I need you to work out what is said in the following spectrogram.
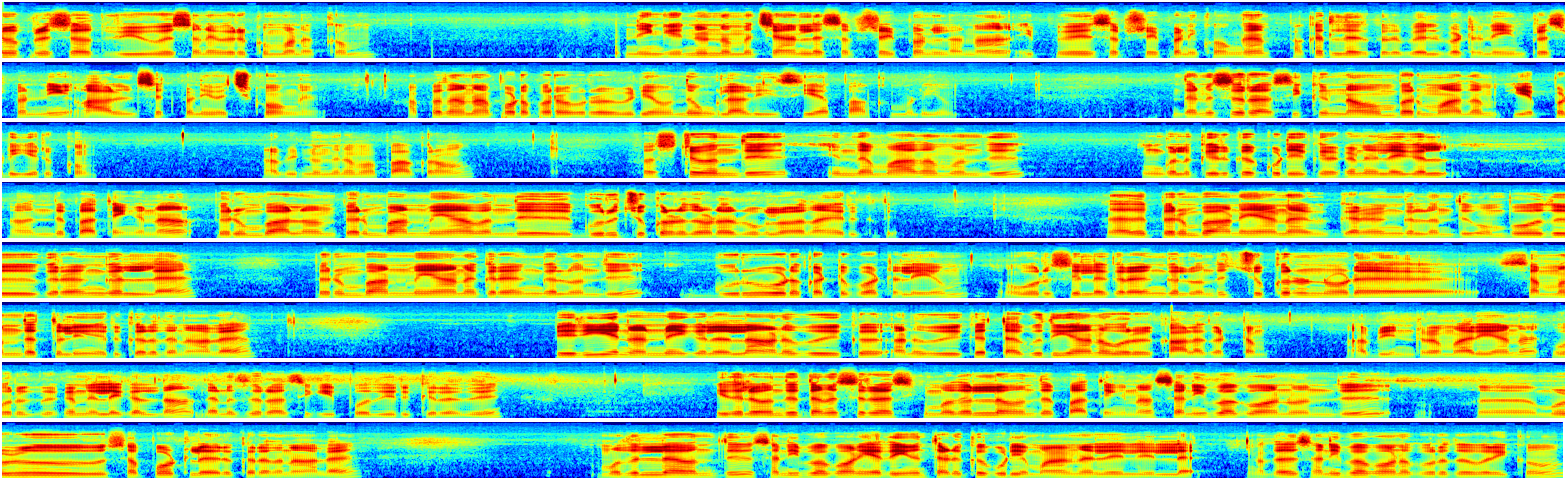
Metro Prasad viewers அனைவருக்கும் வணக்கம். நீங்கள் இன்னும் நம்ம சேனலை சப்ஸ்கிரைப் பண்ணலன்னா இப்போவே சப்ஸ்கிரைப் பண்ணிக்கோங்க. பக்கத்தில் இருக்கிற பெல் பட்டனையும் ப்ரெஸ் பண்ணி ஆல்னு செட் பண்ணி வச்சுக்கோங்க. அப்போ தான் நான் போட போகிற ஒரு வீடியோ வந்து உங்களால் ஈஸியாக பார்க்க முடியும். தனுசு ராசிக்கு நவம்பர் மாதம் எப்படி இருக்கும்? அப்படின்னு வந்து நம்ம பார்க்குறோம். ஃபஸ்ட்டு வந்து இந்த மாதம் வந்து உங்களுக்கு இருக்கக்கூடிய கிரகநிலைகள் வந்து பார்த்திங்கன்னா பெரும்பாலும் பெரும்பான்மையாக வந்து குரு சுக்கர தொடர்புகளோட தான் இருக்குது. அதாவது பெரும்பான்மையான கிரகங்கள் வந்து ஒம்பது கிரகங்களில் பெரும்பான்மையான கிரகங்கள் வந்து குருவோட கட்டுப்பாட்டிலையும் ஒரு சில கிரகங்கள் வந்து சுக்கரனோட சம்பந்தத்துலேயும் இருக்கிறதுனால பெரிய நன்மைகள் எல்லாம் அனுபவிக்க அனுபவிக்க தகுதியான ஒரு காலகட்டம் அப்படின்ற மாதிரியான ஒரு கிரகநிலைகள் தான் தனுசு ராசிக்கு இப்போது இருக்கிறது. இதில் வந்து தனுசு ராசிக்கு முதல்ல வந்து பார்த்திங்கன்னா சனி பகவான் வந்து முழு சப்போர்ட்டில் இருக்கிறதுனால முதல்ல வந்து சனி பகவான் எதையும் தடுக்கக்கூடிய மனநிலையில் இல்லை. அதாவது சனி பகவானை பொறுத்த வரைக்கும்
